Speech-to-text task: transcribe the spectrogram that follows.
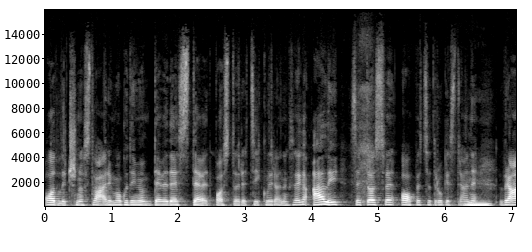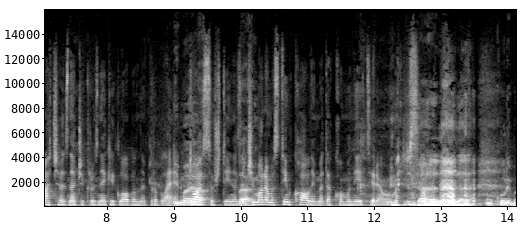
odlično stvari, mogu da imam 99% recikliranog svega, ali se to sve opet sa druge strane mm. vraća, znači kroz neke globalne probleme. Ima, to je suština. Da. Znači moramo s tim kolima da komuniciramo da, da, da, da. U kolima.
